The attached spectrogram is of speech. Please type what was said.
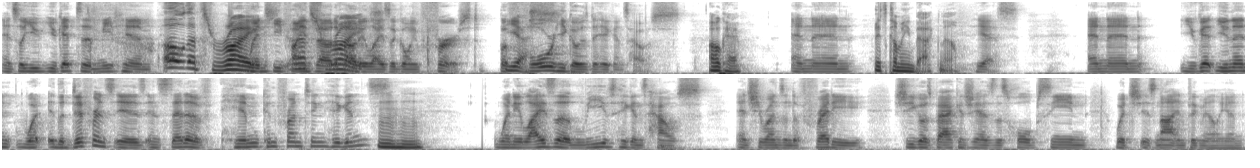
and so you you get to meet him Oh, that's right. when he finds That's out right. about Eliza going first, Yes. before he goes to Higgins' house, Okay, and then it's coming back now. Yes. And then you get you then what the difference is instead of him confronting Higgins, Mm-hmm. when Eliza leaves Higgins' house and she runs into Freddy, she goes back and she has this whole scene which is not in Pygmalion,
